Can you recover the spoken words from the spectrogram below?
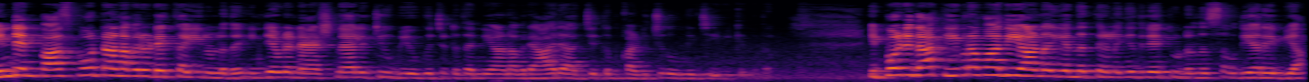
ഇന്ത്യൻ പാസ്പോർട്ടാണ് അവരുടെ കയ്യിലുള്ളത്. ഇന്ത്യയുടെ നാഷണാലിറ്റി ഉപയോഗിച്ചിട്ട് തന്നെയാണ് അവർ ആ രാജ്യത്തും കടിച്ചു തൂങ്ങി ജീവിക്കുന്നത്. ഇപ്പോഴിതാ തീവ്രവാദിയാണ് എന്ന് തെളിഞ്ഞതിനെ തുടർന്ന് സൗദി അറേബ്യ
